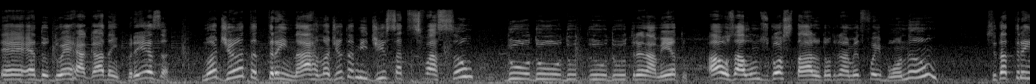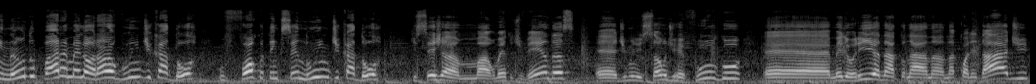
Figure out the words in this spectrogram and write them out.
é, é do, do, RH da empresa, não adianta treinar, não adianta medir satisfação do, do, do, do treinamento. Ah, os alunos gostaram, então o treinamento foi bom. Não. Você está treinando para melhorar algum indicador. O foco tem que ser no indicador, que seja aumento de vendas, é, diminuição de refúgio, é, melhoria na, na, na, qualidade.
